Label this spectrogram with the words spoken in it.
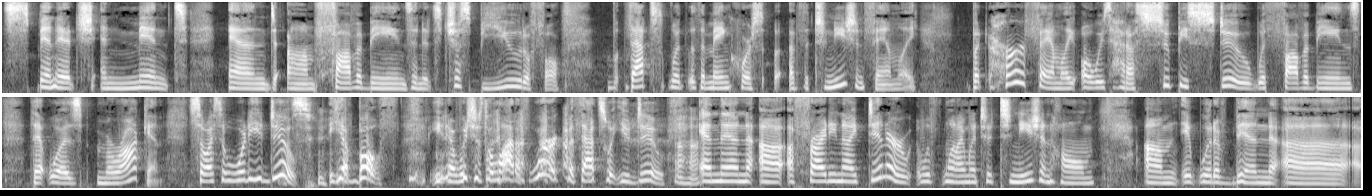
spinach and mint and um, fava beans, and it's just beautiful. That's what the main course of the Tunisian family. But her family always had a soupy stew with fava beans that was Moroccan. So I said, well, "What do you do? you have both, you know, which is a lot of work, but that's what you do." And then uh, a Friday night dinner with, when I went to a Tunisian home, um, it would have been uh,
